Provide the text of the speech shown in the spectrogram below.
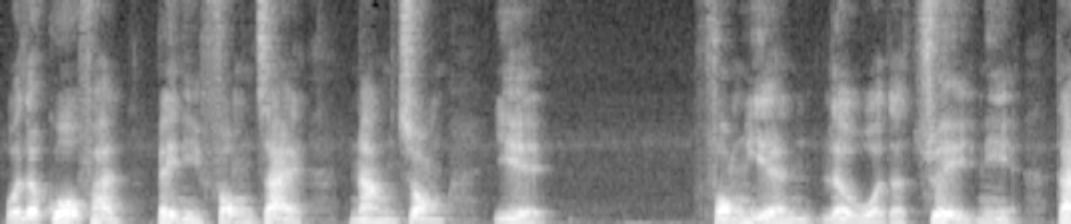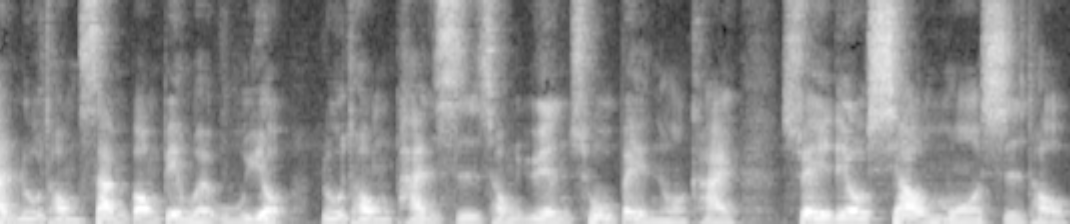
我的过犯被你封在囊中。也缝严了我的罪孽，但如同山崩变为无有，如同磐石从原处被挪开，水流消磨石头，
